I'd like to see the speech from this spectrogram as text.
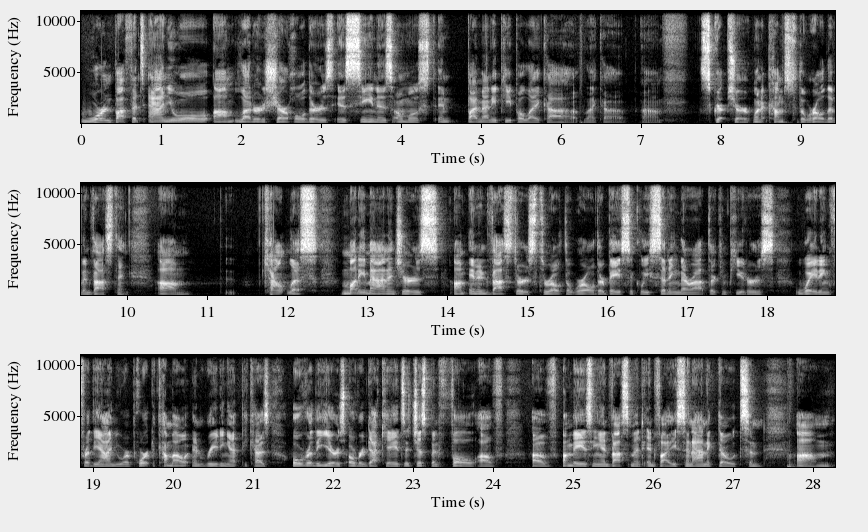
Warren Buffett's annual um, letter to shareholders is seen as almost, in, by many people, like a, like a um, scripture when it comes to the world of investing. Um, countless money managers um, and investors throughout the world are basically sitting there at their computers waiting for the annual report to come out and reading it because over the years, over decades, it's just been full of of amazing investment advice and anecdotes and um,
